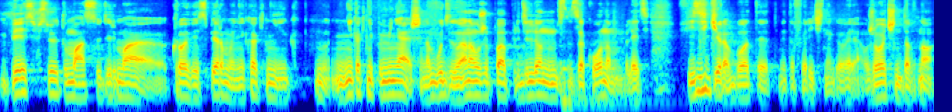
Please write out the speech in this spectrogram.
весь всю эту массу дерьма, крови и спермы никак не, ну, никак не поменяешь. Она будет, она уже по определенным законам, блядь, физики работает, метафорично говоря, уже очень давно.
